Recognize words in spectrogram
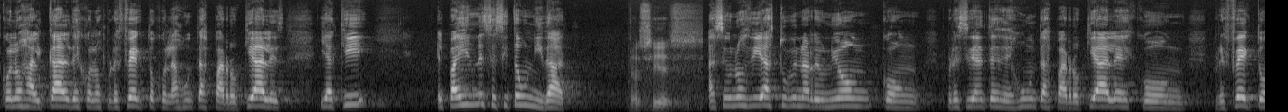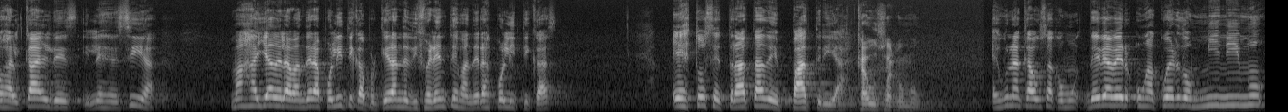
Con los alcaldes, con los prefectos, con las juntas parroquiales. Y aquí el país necesita unidad. Así es. Hace unos días tuve una reunión con presidentes de juntas parroquiales, con prefectos, alcaldes, y les decía, más allá de la bandera política, porque eran de diferentes banderas políticas, esto se trata de patria. Causa común. Es una causa común. Debe haber un acuerdo mínimo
